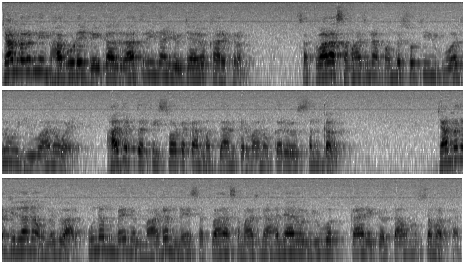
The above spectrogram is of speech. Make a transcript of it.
જામનગરની ભાગોળે ગઈકાલ રાત્રિના યોજાયો કાર્યક્રમ. સતવારા સમાજના પંદરસોથી વધુ યુવાનોએ ભાજપ તરફી સો ટકા મતદાન કરવાનો કર્યો સંકલ્પ. જામનગર જિલ્લાના ઉમેદવાર પૂનમબેન માડમને સતવારા સમાજના હજારો યુવક કાર્યકર્તાઓનું સમર્થન.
